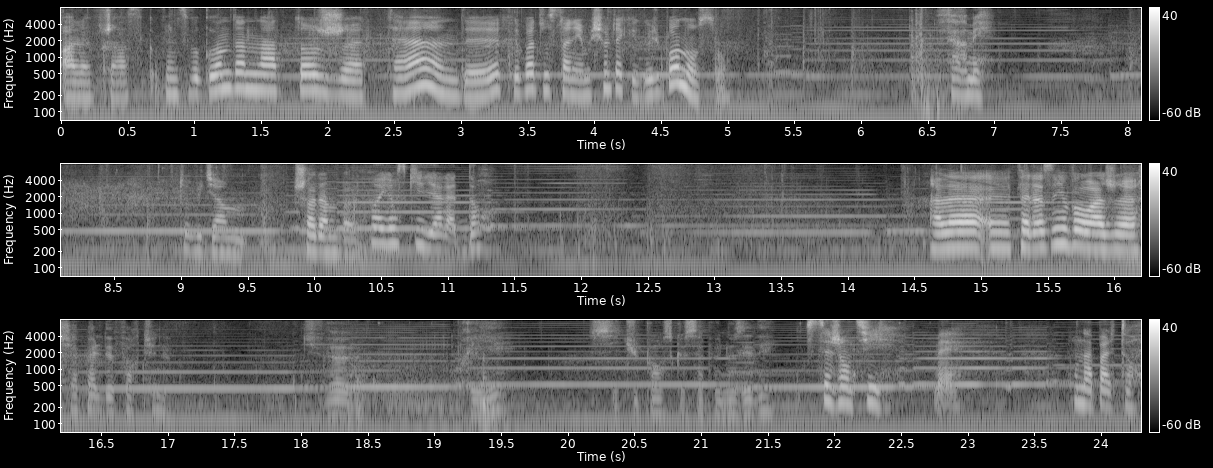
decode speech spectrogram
Ale wrzask. Więc wygląda na to, że tędy chyba dostaniemy się do jakiegoś bonusu. Fermé. Tu widziałam szarembel. Voyons ce qu'il y a là-dedans. Ale y, teraz nie woła, że... Chapelle de fortune. Tu veux prier Si tu penses que ça peut nous aider. C'est gentil, mais on n'a pas le temps.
